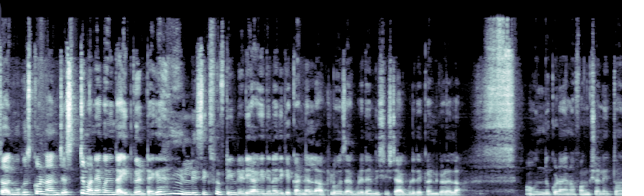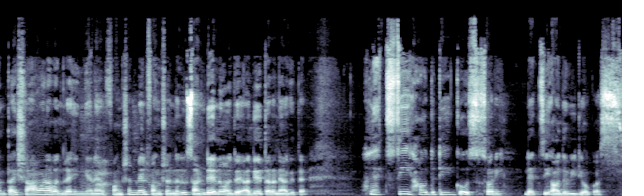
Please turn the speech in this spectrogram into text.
ಸೊ ಅದು ಮುಗಿಸ್ಕೊಂಡು ನಾನು ಜಸ್ಟ್ ಮನೆಗೆ ಬಂದಿದ್ದು ಐದು ಗಂಟೆಗೆ. ಇಲ್ಲಿ ಸಿಕ್ಸ್ ಫಿಫ್ಟೀನ್ ರೆಡಿ ಆಗಿದ್ದೀನಿ. ಅದಕ್ಕೆ ಕಣ್ಣೆಲ್ಲ ಕ್ಲೋಸ್ ಆಗಿಬಿಡಿದೆ ಇಷ್ಟ ಆಗಿಬಿಡಿದೆ ಕಣ್ಗಳೆಲ್ಲ. ಅವನದು ಕೂಡ ಏನೋ ಫಂಕ್ಷನ್ ಇತ್ತು ಅಂತ. ಈ ಶ್ರಾವಣ ಬಂದರೆ ಹಿಂಗೇನೆ. ಫಂಕ್ಷನ್ ಮೇಲೆ ಫಂಕ್ಷನ್ ಅದು ಸಂಡೇನೂ ಅದೇ ಅದೇ ಥರನೇ ಆಗುತ್ತೆ. Let's see how the tea goes sorry let's see how the video goes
